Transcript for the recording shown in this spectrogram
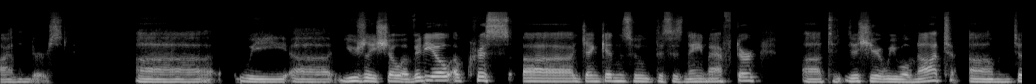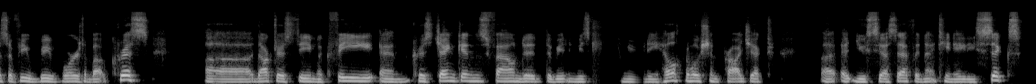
Islanders. Uh, we uh, usually show a video of Chris uh, Jenkins, who this is named after. Uh, to, this year we will not. Um, just a few brief words about Chris. Uh, Dr. Steve McPhee and Chris Jenkins founded the Vietnamese Community Health Promotion Project uh, at UCSF in 1986.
